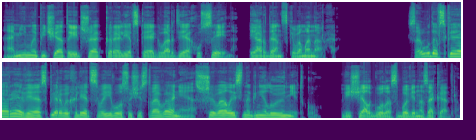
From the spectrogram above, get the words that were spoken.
а мимо печатает шаг королевская гвардия Хусейна, иорданского монарха. Саудовская Аравия с первых лет своего существования сшивалась на гнилую нитку, вещал голос Бовина за кадром.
